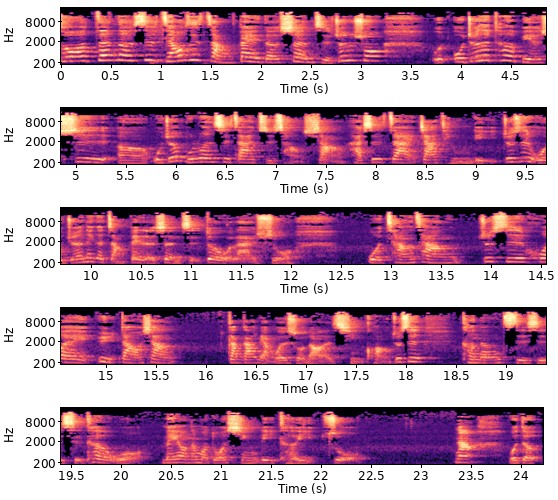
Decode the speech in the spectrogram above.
说，真的是只要是长辈的圣旨，就是说我我觉得特别是呃，我觉得不论是在职场上还是在家庭里，就是我觉得那个长辈的圣旨对我来说，我常常就是会遇到像刚刚两位说到的情况，就是可能此时此刻我没有那么多心力可以做。那我的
